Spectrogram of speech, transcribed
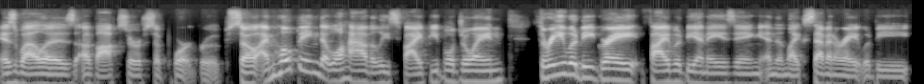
as well as a Voxer support group. So I'm hoping that we'll have at least five people join. Three would be great, five would be amazing, and then like seven or eight would be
